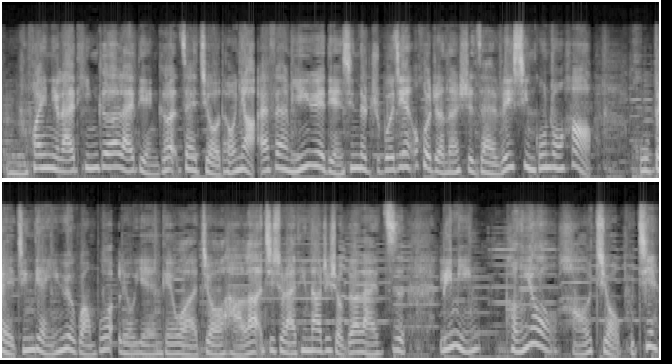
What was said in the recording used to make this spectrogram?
嗯，欢迎你来听歌来点歌，在九头鸟 FM 音乐点心的直播间，或者呢是在微信公众号湖北经典音乐广播留言给我就好了。继续来听到这首歌，来自黎明，朋友，好久不见。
